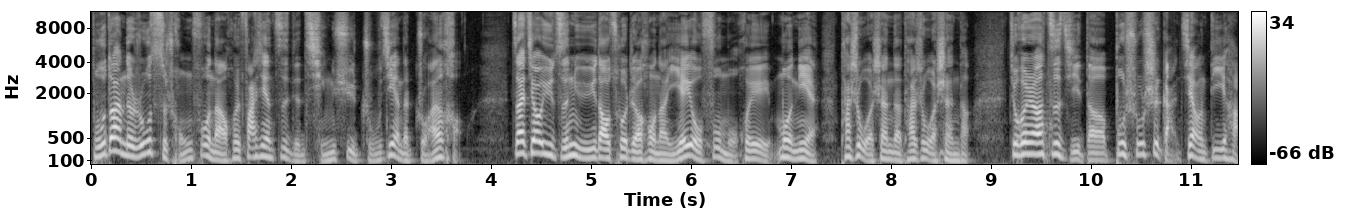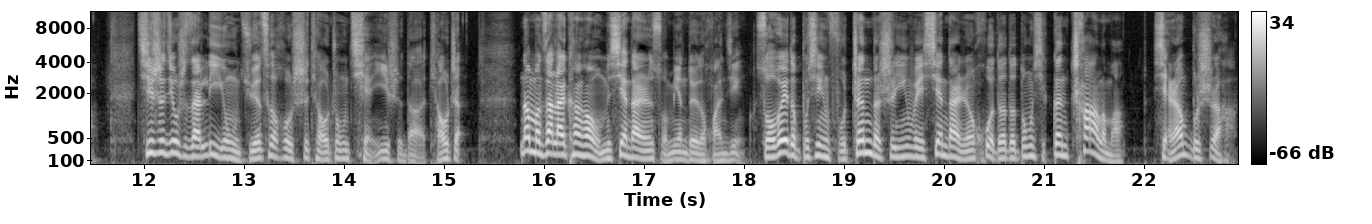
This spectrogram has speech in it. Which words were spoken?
不断的如此重复呢，会发现自己的情绪逐渐的转好。在教育子女遇到挫折后呢，也有父母会默念他是我生的，他是我生的，就会让自己的不舒适感降低哈。其实就是在利用决策后失调中潜意识的调整。那么再来看看我们现代人所面对的环境，所谓的不幸福，真的是因为现代人获得的东西更差了吗？显然不是哈。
